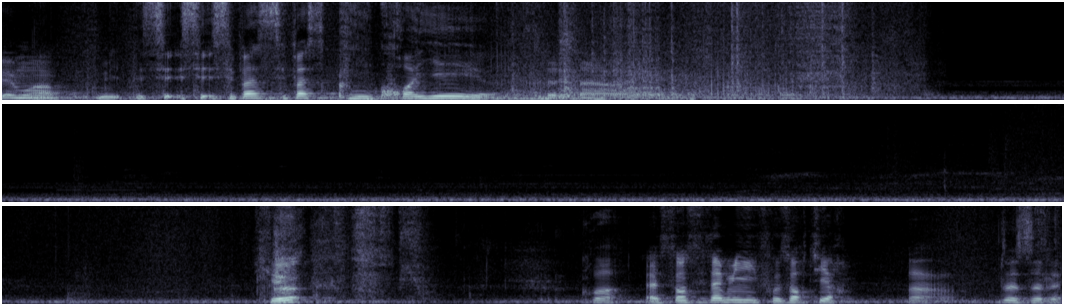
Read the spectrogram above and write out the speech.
Tuez-moi. Mais c'est c'est- c'est pas, c'est pas ce que vous croyez. C'est ça, Quoi? La séance est terminée, il faut sortir. Ah, désolé.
